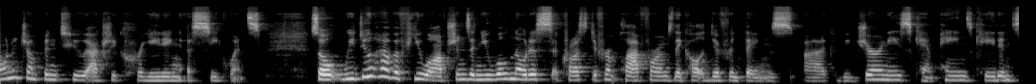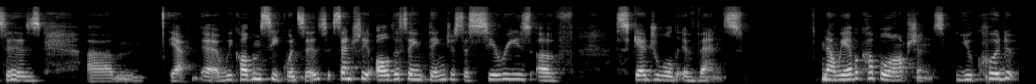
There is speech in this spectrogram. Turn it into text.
I want to jump into actually creating a sequence. So we do have a few options, and you will notice across different platforms, they call it different things. Uh, it could be journeys, campaigns, cadences. Um, yeah, uh, we call them sequences. Essentially all the same thing, just a series of scheduled events. Now we have a couple options. You could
